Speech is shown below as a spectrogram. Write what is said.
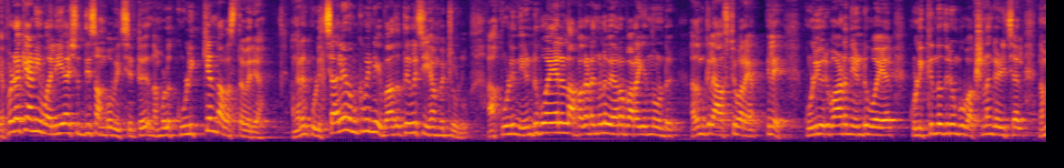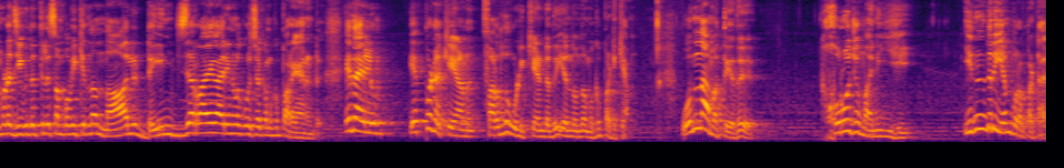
എപ്പോഴൊക്കെയാണ് ഈ വലിയ ശുദ്ധി സംഭവിച്ചിട്ട് നമ്മൾ കുളിക്കേണ്ട അവസ്ഥ വരിക? അങ്ങനെ കുളിച്ചാലേ നമുക്ക് പിന്നെ വിവാദത്തുകൾ ചെയ്യാൻ പറ്റുള്ളൂ. ആ കുളി നീണ്ടുപോയാലുള്ള അപകടങ്ങൾ വേറെ പറയുന്നുണ്ട്. അത് നമുക്ക് ലാസ്റ്റ് പറയാം. ഇല്ലേ? കുളി ഒരുപാട് നീണ്ടുപോയാൽ കുളിക്കുന്നതിന് മുമ്പ് ഭക്ഷണം കഴിച്ചാൽ നമ്മുടെ ജീവിതത്തിൽ സംഭവിക്കുന്ന നാല് ഡേഞ്ചറായ കാര്യങ്ങളെക്കുറിച്ചൊക്കെ നമുക്ക് പറയാനുണ്ട്. ഏതായാലും എപ്പോഴൊക്കെയാണ് ഫർദ് കുളിക്കേണ്ടത് എന്നൊന്ന് നമുക്ക് പഠിക്കാം. ഒന്നാമത്തേത് ഹുറുജു മനീഹി ഇന്ദ്രിയം പുറപ്പെട്ടാൽ.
